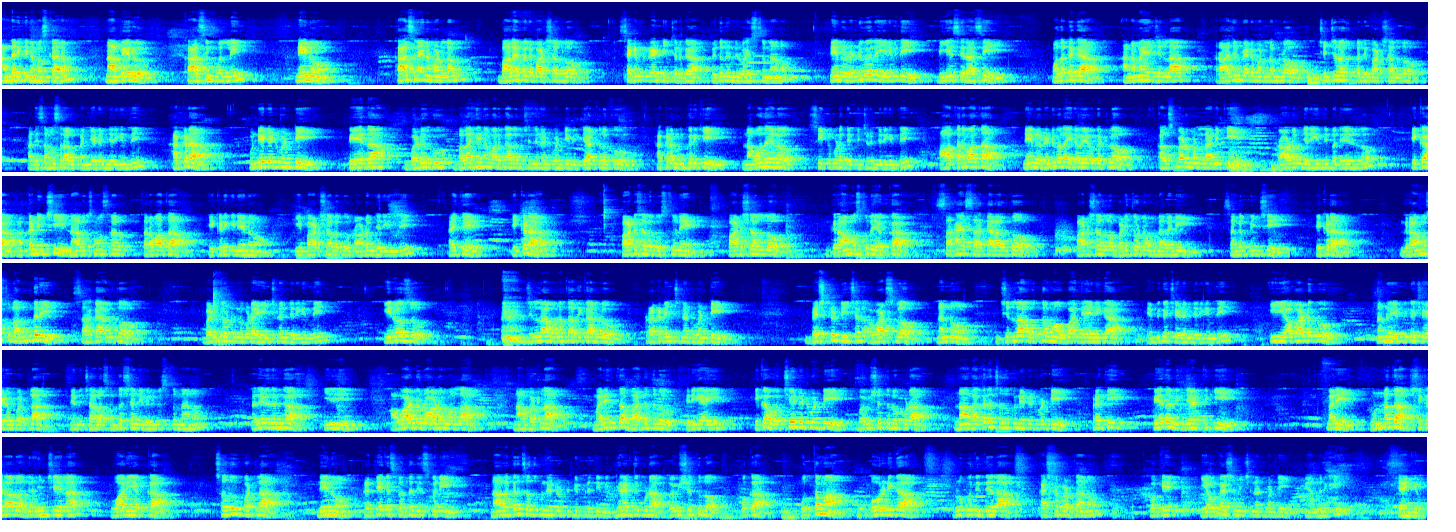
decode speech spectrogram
అందరికీ నమస్కారం. నా పేరు కాసింవల్లి. నేను కాసినాయన మండలం బాలాయపల్లి పాఠశాలలో సెకండ్ గ్రేడ్ టీచర్గా విధులు నిర్వహిస్తున్నాను. నేను రెండు వేల ఎనిమిది డిఎస్సి రాసి మొదటగా అన్నమయ్య జిల్లా రాజంపేట మండలంలో చించురాజుపల్లి పాఠశాలలో పది సంవత్సరాలు పనిచేయడం జరిగింది. అక్కడ ఉండేటటువంటి పేద బడుగు బలహీన వర్గాలకు చెందినటువంటి విద్యార్థులకు అక్కడ ముగ్గురికి నవోదయలో సీట్లు కూడా తెప్పించడం జరిగింది. ఆ తర్వాత నేను రెండు వేల ఇరవై ఒకటిలో కలసపాడు మండలానికి రావడం జరిగింది బదిలీలో. ఇక అక్కడి నుంచి నాలుగు సంవత్సరాల తర్వాత ఇక్కడికి నేను ఈ పాఠశాలకు రావడం జరిగింది. అయితే ఇక్కడ పాఠశాలకు వస్తూనే పాఠశాలలో గ్రామస్తుల యొక్క సహాయ సహకారాలతో పాఠశాలలో బడితోట ఉండాలని సంకల్పించి ఇక్కడ గ్రామస్తులు అందరి సహకారంతో బడితోటను కూడా వేయించడం జరిగింది. ఈరోజు జిల్లా ఉన్నతాధికారులు ప్రకటించినటువంటి బెస్ట్ టీచర్ అవార్డ్స్లో నన్ను జిల్లా ఉత్తమ ఉపాధ్యాయునిగా ఎంపిక చేయడం జరిగింది. ఈ అవార్డుకు నన్ను ఎంపిక చేయడం పట్ల నేను చాలా సంతోషాన్ని వినిపిస్తున్నాను అదేవిధంగా ఈ అవార్డు రావడం వల్ల నా పట్ల మరింత బాధ్యతలు పెరిగాయి. ఇక వచ్చేటటువంటి భవిష్యత్తులో కూడా నా దగ్గర చదువుకునేటటువంటి ప్రతి పేద విద్యార్థికి మరి ఉన్నత శిఖరాలు అగ్రహించేలా వారి యొక్క చదువు పట్ల నేను ప్రత్యేక శ్రద్ధ తీసుకొని నా దగ్గర చదువుకునేటటువంటి ప్రతి విద్యార్థి కూడా భవిష్యత్తులో ఒక ఉత్తమ పౌరునిగా రూపుదిద్దేలా కష్టపడతాను. ఓకే ఈ అవకాశం ఇచ్చినటువంటి మీ అందరికీ థ్యాంక్ యూ.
